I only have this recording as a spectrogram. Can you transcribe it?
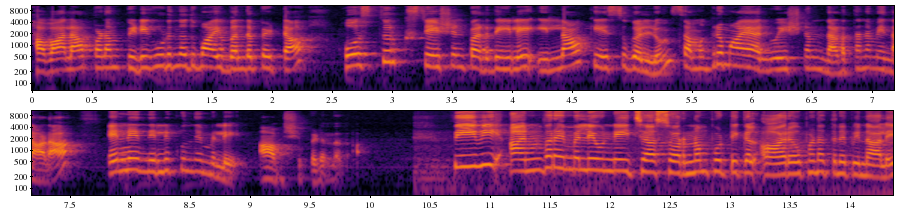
ഹവാല പണം പിടികൂടുന്നതുമായി ബന്ധപ്പെട്ട ഹോസ്തുർഗ് സ്റ്റേഷൻ പരിധിയിലെ എല്ലാ കേസുകളിലും സമഗ്രമായ അന്വേഷണം നടത്തണമെന്നാണ് N A Nellikkunnu M L A ആവശ്യപ്പെടുന്നത്. P V Anvar M L A ഉന്നയിച്ച സ്വർണം പൊട്ടിക്കൽ ആരോപണത്തിന് പിന്നാലെ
